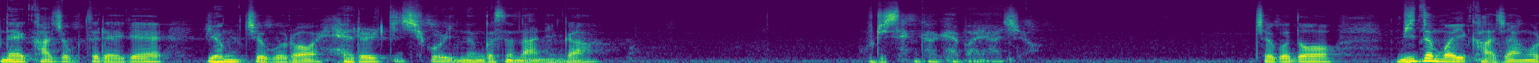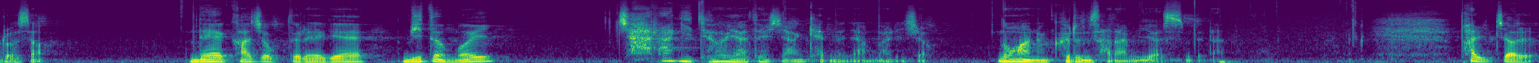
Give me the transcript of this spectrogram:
내 가족들에게 영적으로 해를 끼치고 있는 것은 아닌가? 우리 생각해 봐야죠. 적어도 믿음의 가장으로서 내 가족들에게 믿음의 자랑이 되어야 되지 않겠느냐 말이죠. 노아는 그런 사람이었습니다. 8절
